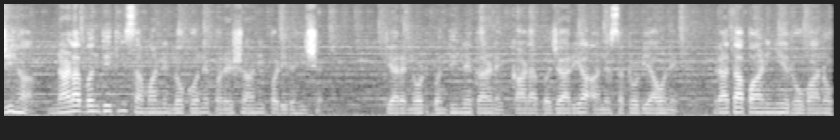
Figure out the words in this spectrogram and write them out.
જી હા, નાણાબંધીથી સામાન્ય લોકોને પરેશાની પડી રહી છે. ત્યારે નોટબંધીને કારણે કાળા બજારિયા અને સટોડિયાઓને રાતાપાણીએ રોવાનો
